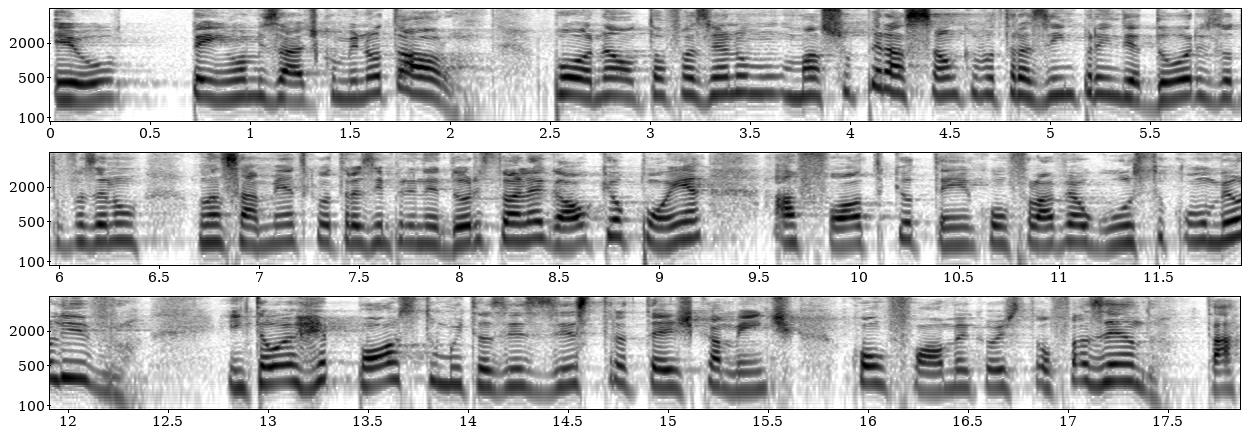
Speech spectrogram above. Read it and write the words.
eu tenho amizade com o Minotauro. Pô, não, estou fazendo uma superação que eu vou trazer empreendedores, eu estou fazendo um lançamento que eu vou trazer empreendedores, então é legal que eu ponha a foto que eu tenho com o Flávio Augusto com o meu livro. Então eu reposto muitas vezes estrategicamente conforme que eu estou fazendo, tá?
